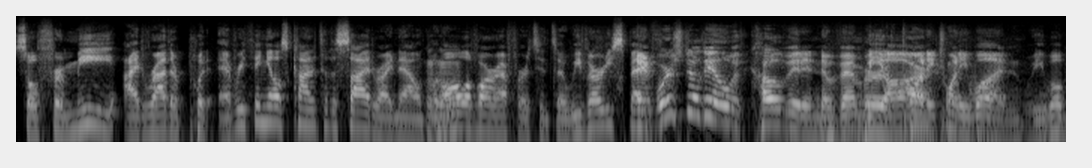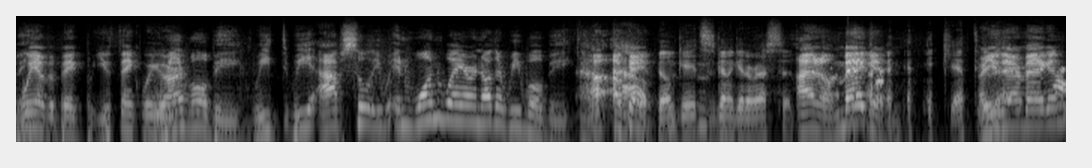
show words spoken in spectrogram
So for me, I'd rather put everything else kind of to the side right now and put all of our efforts into. We've already spent. if we're still dealing with COVID in November We of are. 2021, We will be. We have a big. You think we, we are? We will be. We we absolutely in one way or another we will be. Uh, How? okay. Bill Gates is going to get arrested. I don't know, Megan. Can't do Are you that. there, Megan?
